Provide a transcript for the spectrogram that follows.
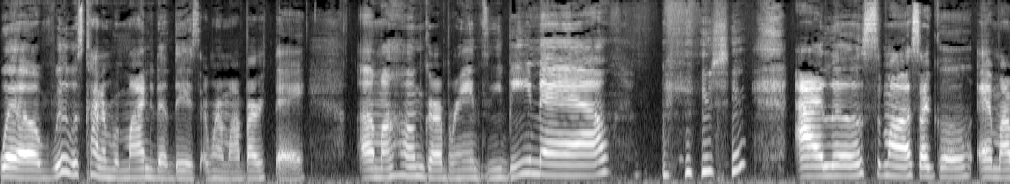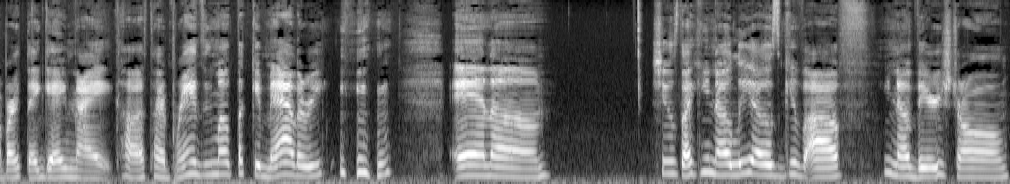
well, really was kind of reminded of this around my birthday. Uh, my homegirl Brandy B Mal, our little small circle at my birthday game night calls her Brandy motherfucking Mallory, and um, she was like, you know, Leos give off, you know, very strong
